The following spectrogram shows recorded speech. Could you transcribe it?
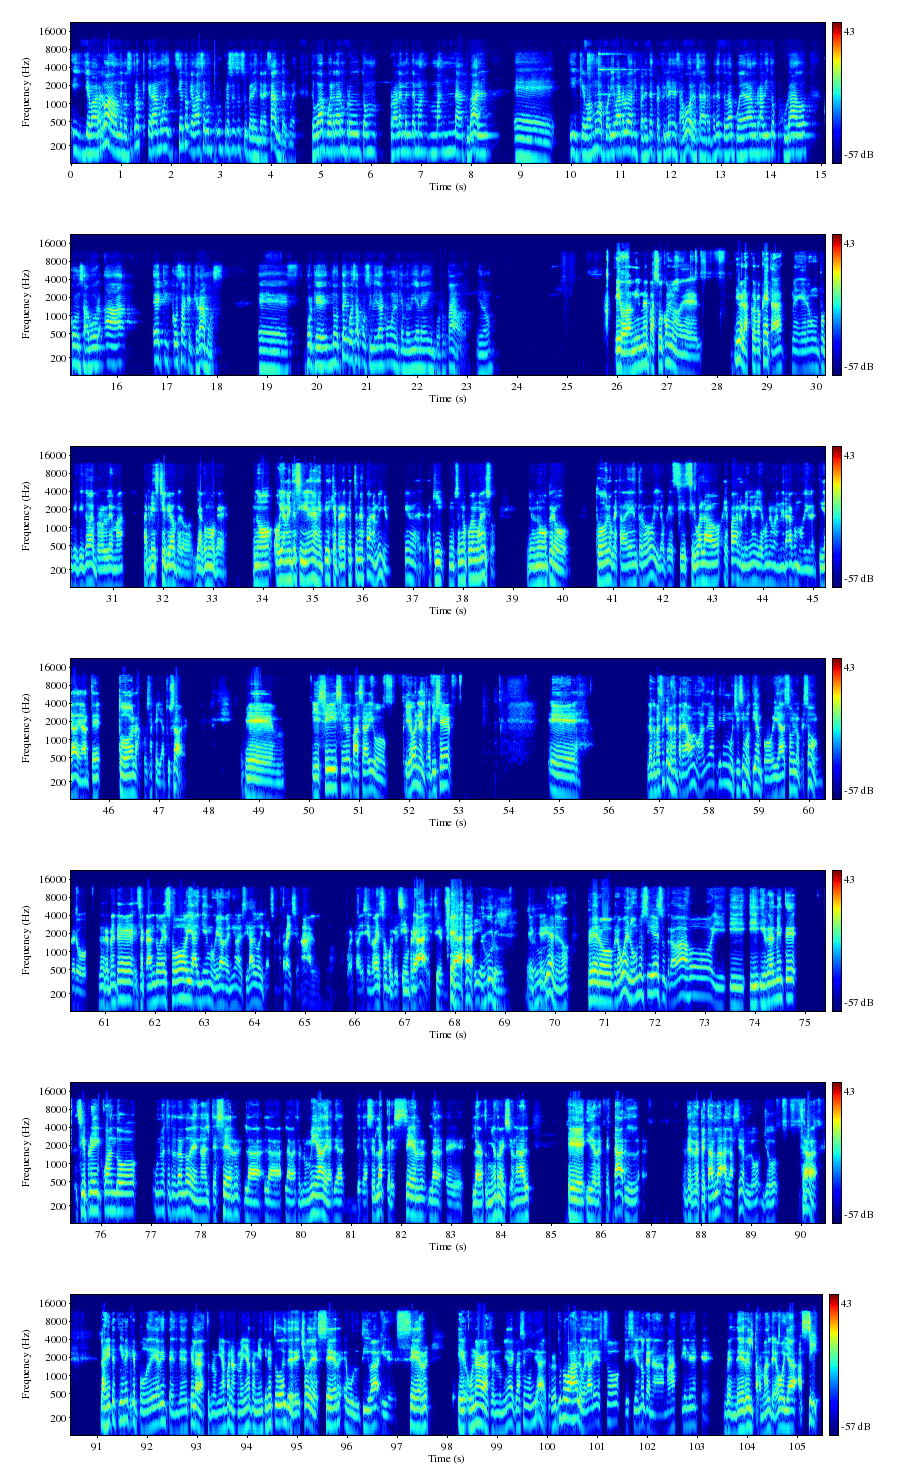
y llevarlo a donde nosotros queramos, siento que va a ser un, un proceso súper interesante, pues. Te voy a poder dar un producto probablemente más, más natural eh, y que vamos a poder llevarlo a diferentes perfiles de sabor. O sea, de repente te voy a poder dar un rabito curado con sabor a X cosa que queramos. Eh, porque no tengo esa posibilidad con el que me viene importado, you know? Digo, a mí me pasó con lo de, digo, las croquetas me dieron un poquitito de problema al principio, pero ya como que no, obviamente si viene la gente y dice, pero es que esto no es panameño, aquí nosotros no comemos eso. Yo no, pero todo lo que está dentro y lo que sirvo al lado es panameño y es una manera como divertida de darte todas las cosas que ya tú sabes. Eh, y sí, sí me pasa, digo, yo en el trapiche, eh, lo que pasa es que los emparedados en Ojalá ya tienen muchísimo tiempo y ya son lo que son, pero de repente sacando eso hoy alguien me hubiera venido a decir algo de que eso no es tradicional, no, no puede estar diciendo eso porque siempre hay, siempre hay. Seguro. Es que viene, ¿no? Pero, pero bueno, uno sigue su trabajo y, y, y, y realmente siempre y cuando uno esté tratando de enaltecer la, la, gastronomía, de, de, de, hacerla crecer, la, eh, la gastronomía tradicional eh, y de respetar, de respetarla al hacerlo, yo, o sea, la gente tiene que poder entender que la gastronomía panameña también tiene todo el derecho de ser evolutiva y de ser eh, una gastronomía de clase mundial. Pero tú no vas a lograr eso diciendo que nada más tienes que vender el tamal de olla así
